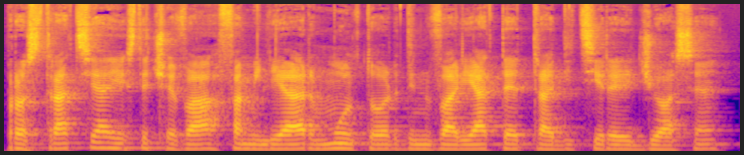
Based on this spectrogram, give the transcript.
Prostrația este ceva familiar multor din variate tradiții religioase –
